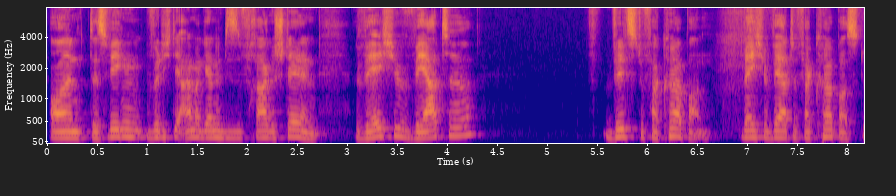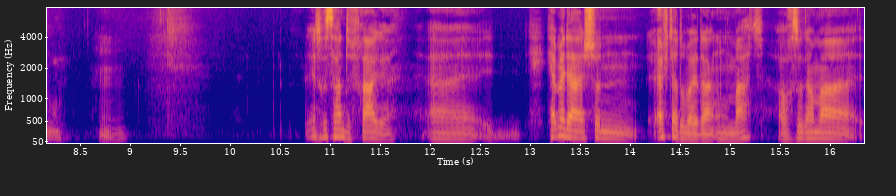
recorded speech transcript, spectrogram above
Und deswegen würde ich dir einmal gerne diese Frage stellen. Welche Werte willst du verkörpern? Welche Werte verkörperst du? Hm. Interessante Frage. Äh, ich habe mir da schon öfter darüber Gedanken gemacht, auch sogar mal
